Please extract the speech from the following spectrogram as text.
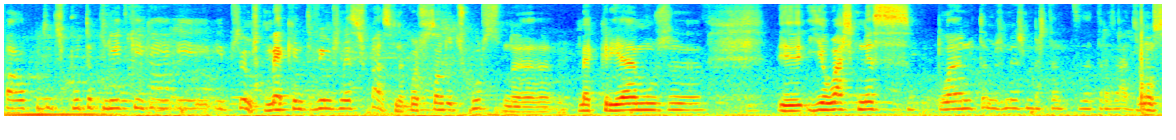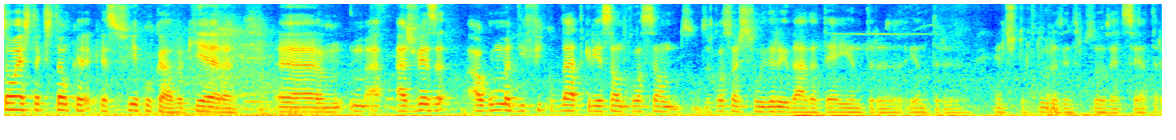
palco de disputa política e, e, e percebemos como é que intervimos nesse espaço, na construção do discurso, na, como é que criamos. Uh, e, e, eu acho que nesse plano estamos mesmo bastante atrasados. Não só esta questão que, que a Sofia colocava, que era às vezes alguma dificuldade de criação de, relação, relações de solidariedade até entre, entre, entre estruturas, entre pessoas, etc.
